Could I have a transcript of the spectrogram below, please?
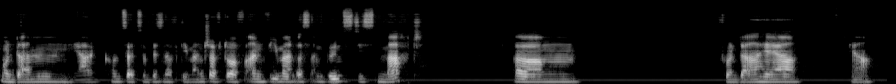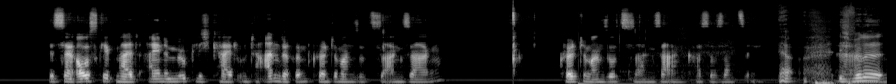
Und dann, ja, kommt es halt so ein bisschen auf die Mannschaft drauf an, wie man das am günstigsten macht. Ähm, von daher, ja, ist Herauskippen halt eine Möglichkeit unter anderem, könnte man sozusagen sagen. Könnte man sozusagen sagen, krasser Satz, ey. Ja, ich würde,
